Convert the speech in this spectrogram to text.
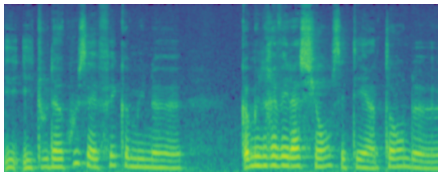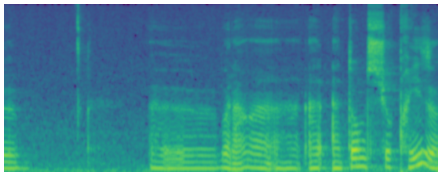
et, tout d'un coup ça a fait comme une, comme une révélation. C'était un temps de. voilà, un temps de surprise.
